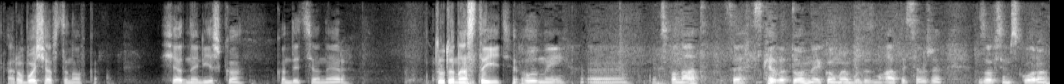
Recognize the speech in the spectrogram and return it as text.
така робоча обстановка. Ще одне ліжко, кондиціонер. Тут у нас стоїть головний е, експонат. Це скелетон, на якому я буду змагатися вже зовсім скоро.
